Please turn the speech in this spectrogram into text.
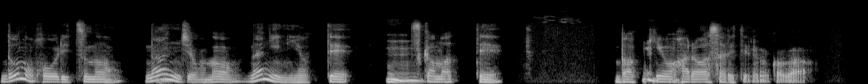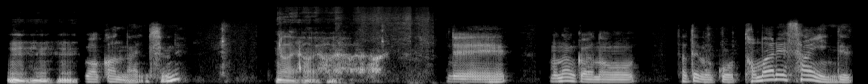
どの法律の何条の何によって。捕まって罰金を払わされてるのかがうんうんわかんないんですよね。うん。はいはいはいはで、もうなんかあの、例えばこう、止まれサインで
